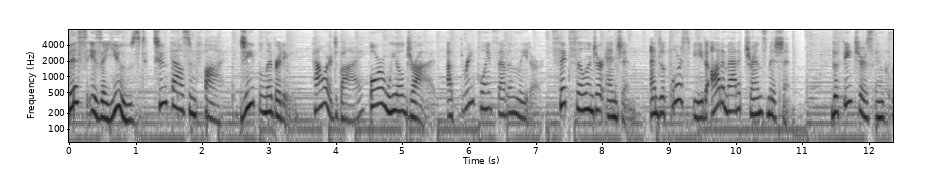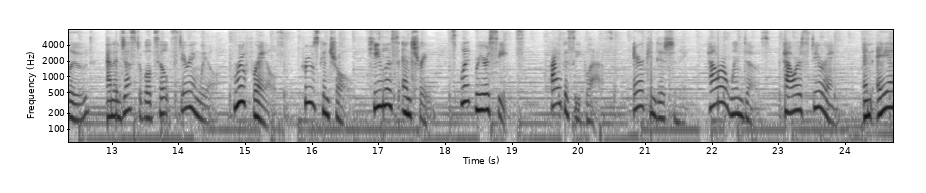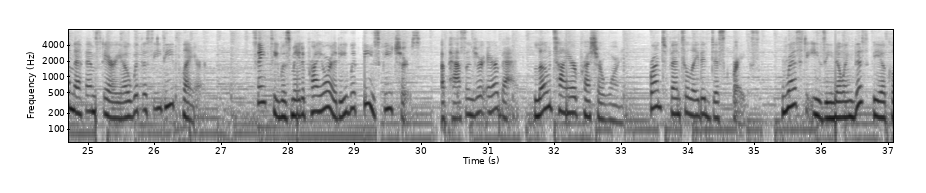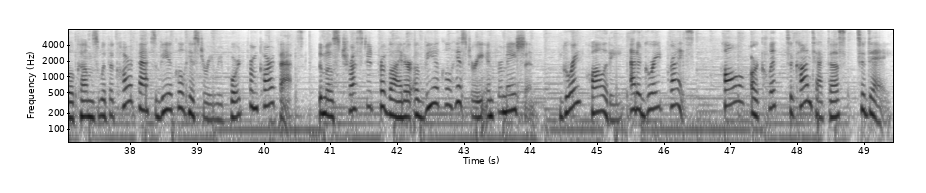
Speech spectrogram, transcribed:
This is a used 2005 Jeep Liberty, powered by four-wheel drive, a 3.7-liter six-cylinder engine, and a four-speed automatic transmission. The features include an adjustable tilt steering wheel, roof rails, cruise control, keyless entry, split rear seats, privacy glass, air conditioning, power windows, power steering, and an AM/FM stereo with a CD player. Safety was made a priority with these features: a passenger airbag, low tire pressure warning, front ventilated disc brakes. Rest easy knowing this vehicle comes with a Carfax Vehicle History Report from Carfax, the most trusted provider of vehicle history information. Great quality at a great price. Call or click to contact us today.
